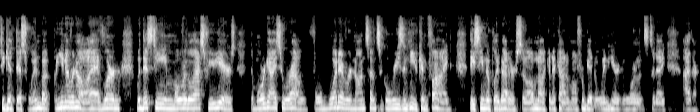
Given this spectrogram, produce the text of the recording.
to get this win but but you never know I've learned with this team over the last few years, the more guys who are out for whatever nonsensical reason you can find, they seem to play better. So I'm not going to count them off from getting a win here in New Orleans today either.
